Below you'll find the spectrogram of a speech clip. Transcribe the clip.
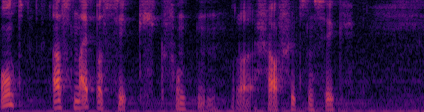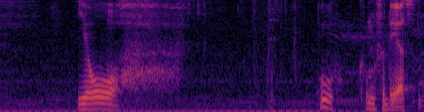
Und ein Sniper-Sieg gefunden. Oder Scharfschützen-Sieg. Jo. Uh, kommen schon die ersten.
